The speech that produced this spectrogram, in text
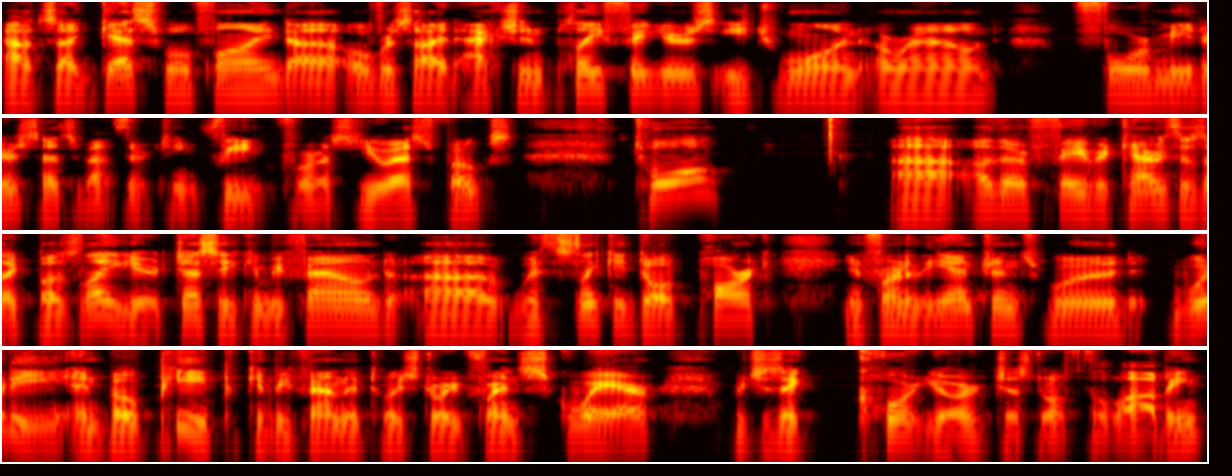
Outside guests will find uh, oversized action play figures, each one around four meters. That's about 13 feet for us US folks. Tall, Uh, other favorite characters like Buzz Lightyear, Jesse can be found uh, with Slinky Dog Park in front of the entrance. Wood, Woody and Bo Peep can be found in Toy Story Friends Square, which is a courtyard just off the lobby.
